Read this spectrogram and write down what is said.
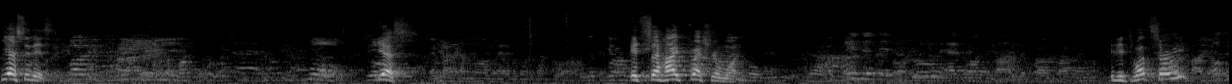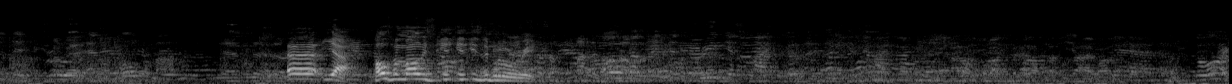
Yes, it is. Yes. It's a high pressure one. Isn't it at? Is it what? Sorry. Uh, yeah, Halve Maan is, is, is the brewery. Oh, no, in the previous slide. The horn.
